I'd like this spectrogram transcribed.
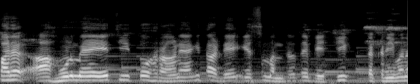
ਪਰ ਆ ਹੁਣ ਮੈਂ ਇਹ ਚੀਜ਼ ਤੋਂ ਹੈਰਾਨ ਆ ਕਿ ਤੁਹਾਡੇ ਇਸ ਮੰਦਿਰ ਦੇ ਵਿੱਚ ਹੀ ਤਕਰੀਬਨ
